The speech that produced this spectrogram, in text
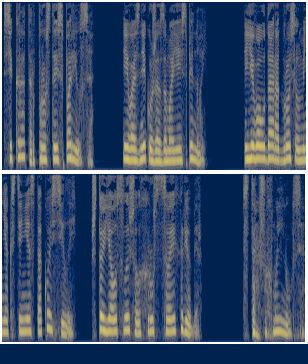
Секретар просто испарился. И возник уже за моей спиной. Его удар отбросил меня к стене с такой силой, что я услышал хруст своих ребер. Страж ухмыльнулся.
